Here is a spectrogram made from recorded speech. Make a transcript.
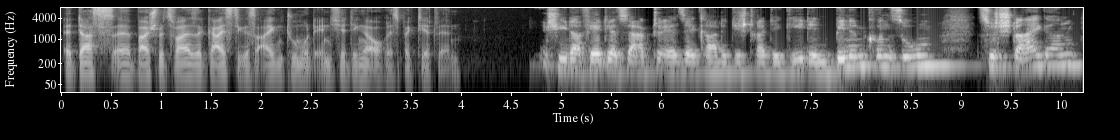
äh, dass äh, beispielsweise geistiges Eigentum und ähnliche Dinge auch respektiert werden. China fährt jetzt ja aktuell sehr gerade die Strategie, den Binnenkonsum zu steigern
